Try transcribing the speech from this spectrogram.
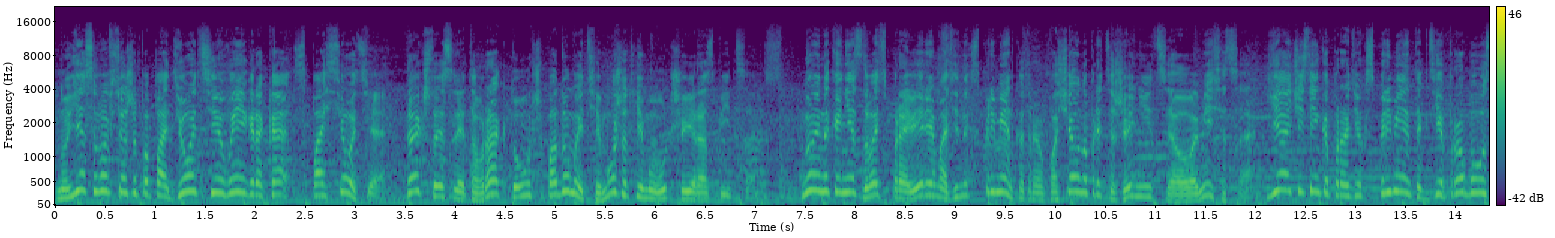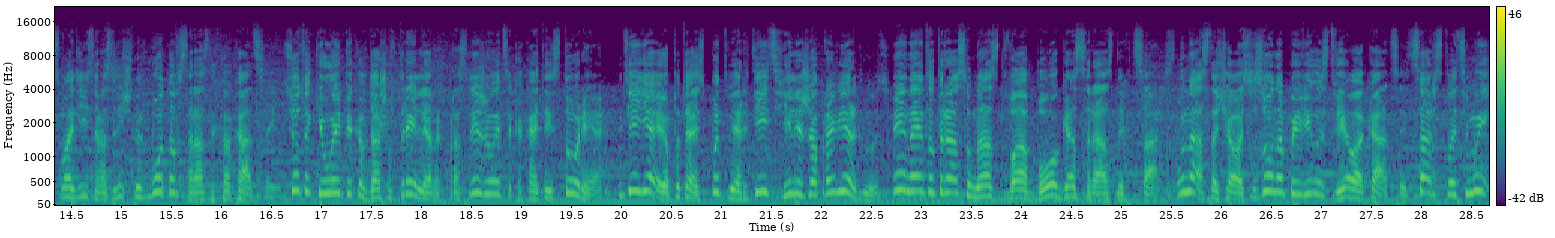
Но если вы все же попадете, вы игрока спасете. Так что если это враг, то лучше подумайте, может ему лучше и разбиться. Ну и наконец, давайте проверим один эксперимент, который я воплощал на протяжении целого месяца. Я частенько проводил эксперименты, где пробовал сводить различных ботов с разных локаций. Все-таки у эпиков даже в трейлерах прослеживается какая-то история, где я ее пытаюсь подтвердить или же опровергнуть. И на этот раз у нас два бога с разных царств. У нас с начала сезона появилось две локации — Царство Тьмы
